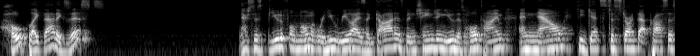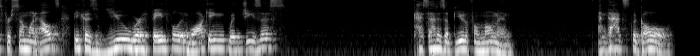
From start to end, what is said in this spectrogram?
Hope like that exists?" There's this beautiful moment where you realize that God has been changing you this whole time, and now He gets to start that process for someone else because you were faithful in walking with Jesus. Guys, that is a beautiful moment. And that's the goal.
